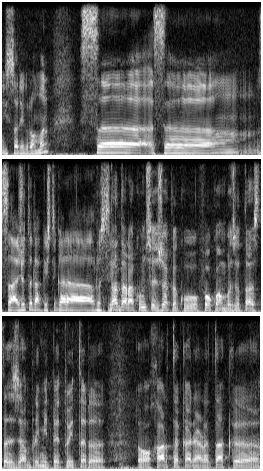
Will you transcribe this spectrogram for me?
istoric român, să, să, să ajute la câștigarea Rusiei. Da, dar acum se joacă cu focul. Am văzut astăzi, am primit pe Twitter uh, o hartă care arăta că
